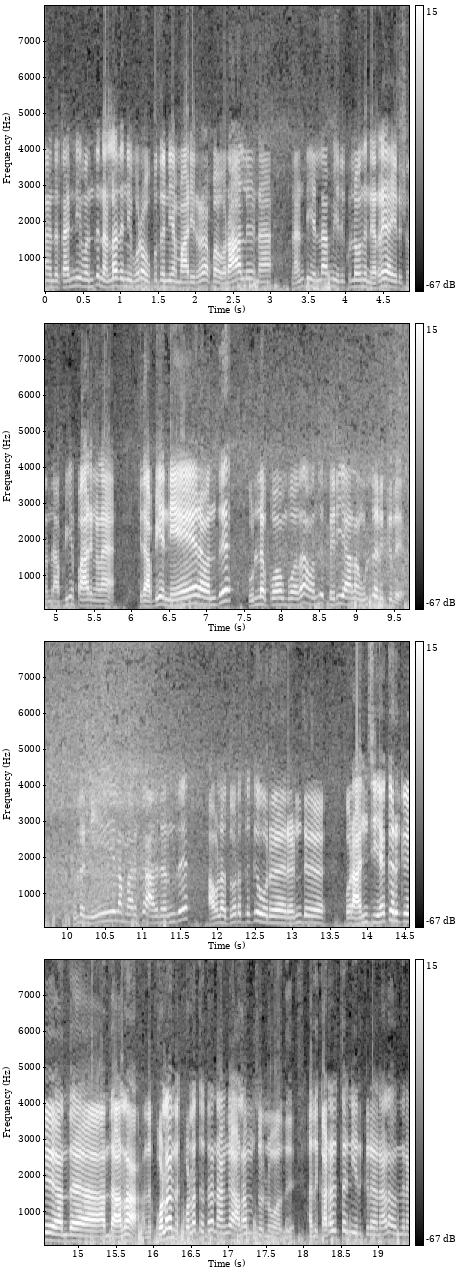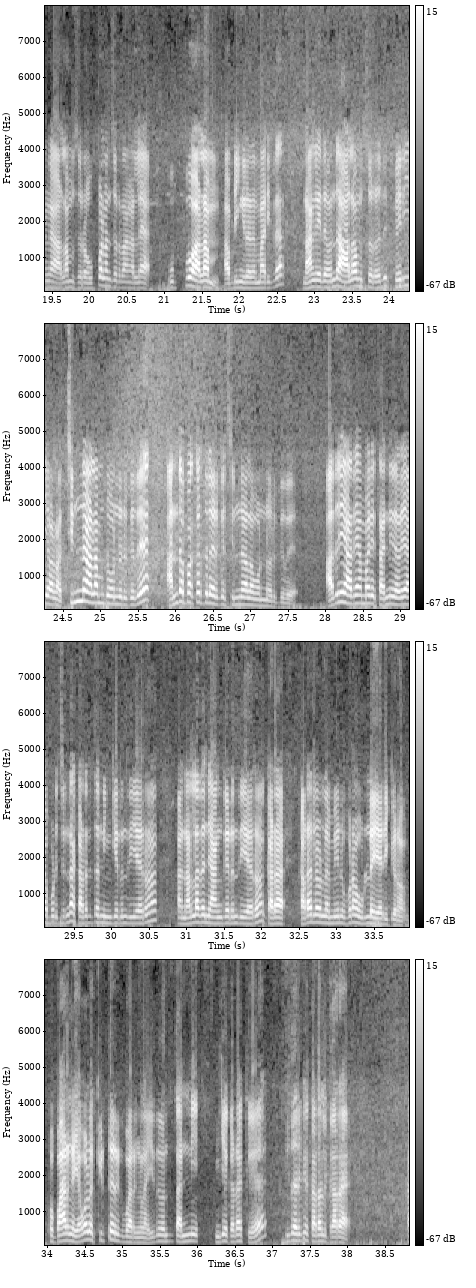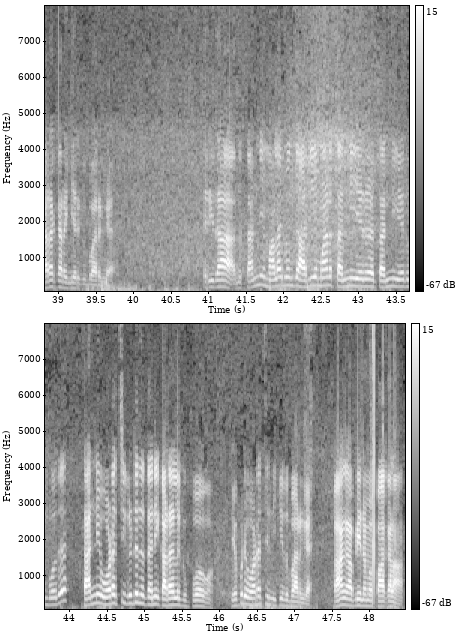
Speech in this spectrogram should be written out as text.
அந்த தண்ணி வந்து நல்ல தண்ணி பூரா உப்பு தண்ணியாக மாறிடும். அப்போ ஒரு ஆள் ந நண்டு எல்லாமே இதுக்குள்ளே வந்து நிறையா இருக்குது அந்த அப்படியே பாருங்களேன். இது அப்படியே நேராக வந்து உள்ளே போகும்போது தான் வந்து பெரிய ஆழம் உள்ளே இருக்குது. உள்ளே நீளமாக இருக்குது அதுலேருந்து அவ்வளோ தூரத்துக்கு ஒரு ரெண்டு ஒரு அஞ்சு ஏக்கருக்கு அந்த அந்த அலம் அந்த குளம் அந்த குளத்தை தான் நாங்கள் அலம் சொல்லுவோம் அது. அது கடல் தண்ணி இருக்கிறனால வந்து நாங்கள் அலம் சொல்கிறோம் உப்பளம் சொல்கிறாங்கல்ல உப்பு அலம் அப்படிங்கிறத மாதிரி தான் நாங்கள் இதை வந்து அலம் சொல்கிறது பெரிய அலம் சின்ன அலம்னு ஒன்று இருக்குது. அந்த பக்கத்தில் இருக்க சின்ன அலம் ஒன்று இருக்குது. அதுலேயும் அதே மாதிரி தண்ணி நிறையா பிடிச்சிருந்தா கடல் தண்ணி இங்கேருந்து ஏறும். நல்ல தண்ணி அங்கேருந்து ஏறும். கட கடலில் உள்ள மீன் பூரா உள்ளே ஏறிக்கணும். இப்போ பாருங்கள் எவ்வளோ கிட்ட இருக்குது பாருங்களேன். இது வந்து தண்ணி இங்கே கிடக்கு. இந்த இருக்க கடல் கரை. கரை கரை இங்கே இருக்குது பாருங்கள் தெரியுதா? அந்த தண்ணி மழை பெஞ்சு அதிகமான தண்ணி ஏறு தண்ணி ஏறும்போது தண்ணி உடச்சிக்கிட்டு இந்த தண்ணி கடலுக்கு போகும். எப்படி உடச்சி நிற்கிது பாருங்கள் வாங்க அப்படியே நம்ம பார்க்கலாம்.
